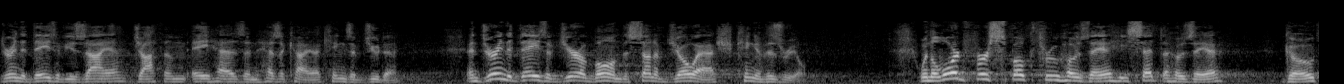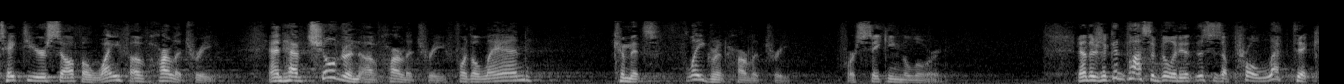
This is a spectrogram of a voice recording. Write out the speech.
during the days of Uzziah, Jotham, Ahaz, and Hezekiah, kings of Judah, and during the days of Jeroboam the son of Joash, king of Israel. When the Lord first spoke through Hosea, he said to Hosea, Go, take to yourself a wife of harlotry, and have children of harlotry, for the land commits flagrant harlotry, forsaking the Lord. Now there's a good possibility that this is a proleptic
